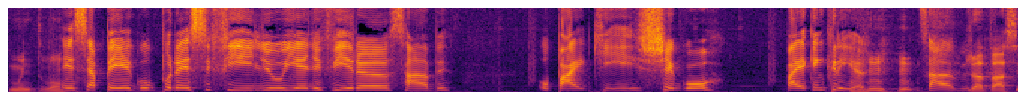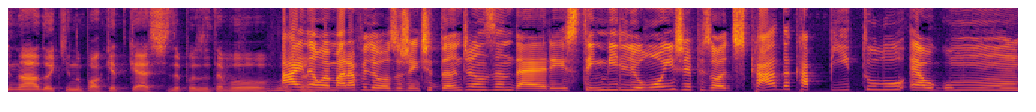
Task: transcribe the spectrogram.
Muito bom. esse apego por esse filho e ele vira, sabe? O pai que chegou. Pai é quem cria, sabe? Já tá assinado aqui no Pocket Cast, depois eu até vou. Ai, não, é maravilhoso, gente. Dungeons and Daddies tem milhões de episódios. Cada capítulo é algum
